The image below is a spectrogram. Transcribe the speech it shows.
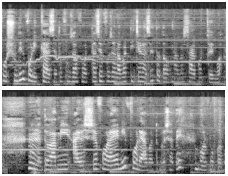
পরশু দিন পরীক্ষা আছে, তো পূজা পড়তেছে, পূজার আবার টিচার আছে, তো তখন আবার চা করতে দেবো হ্যাঁ তো আমি আয়ুষে পড়ায় নি পরে আবার তোমার সাথে গল্প করব,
